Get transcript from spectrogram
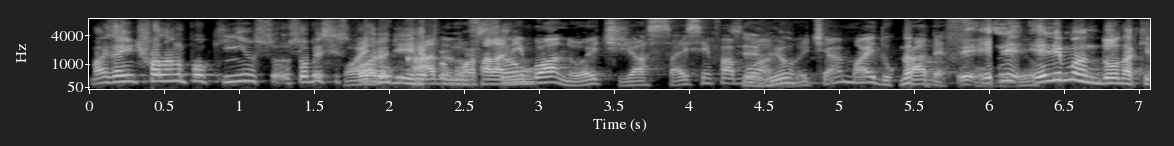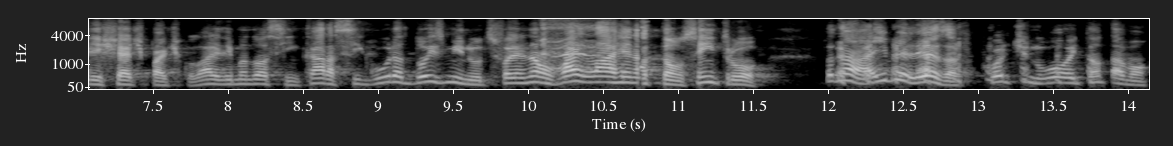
Mas a gente falando um pouquinho sobre essa história de reformulação. Não fala nem boa noite, já sai sem falar Você boa viu? noite. É mais educado, não, é fogo, ele, ele, mandou naquele chat particular, ele mandou assim, cara, segura dois minutos. Falei, não, vai lá, Renatão, você entrou. Falei, não, aí beleza, continuou, então tá bom.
